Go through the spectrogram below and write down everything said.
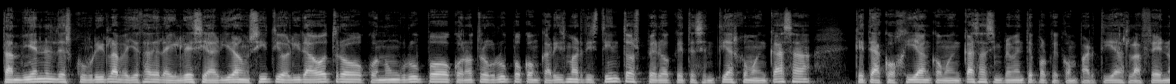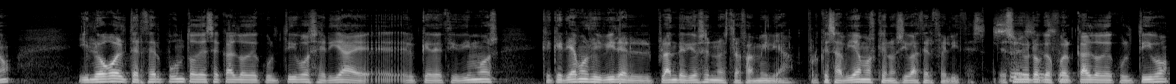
También el descubrir la belleza de la iglesia, el ir a un sitio, el ir a otro con un grupo, con otro grupo, con carismas distintos, pero que te sentías como en casa, que te acogían como en casa simplemente porque compartías la fe, ¿no? Y luego el tercer punto de ese caldo de cultivo sería eh, el que decidimos que queríamos vivir el plan de Dios en nuestra familia, porque sabíamos que nos iba a hacer felices. Eso Sí, yo creo que sí. fue el caldo de cultivo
